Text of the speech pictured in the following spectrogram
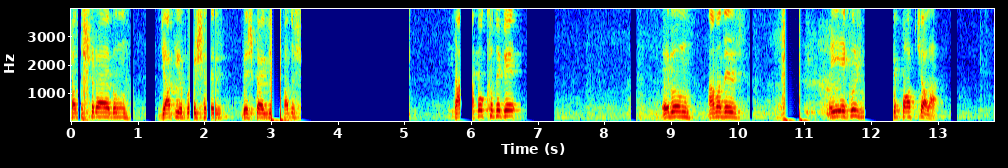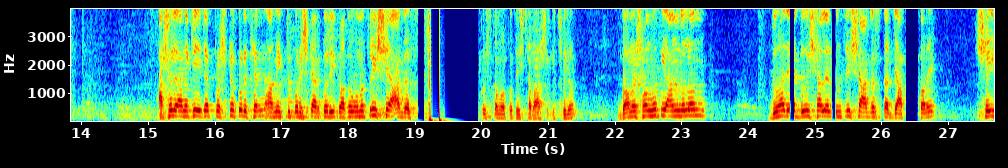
সদস্যরা এবং জাতীয় পরিষদের বেশ কয়েকজন সদস্য তার পক্ষ থেকে এবং আমাদের এই একুশ পথ চলা। আসলে অনেকে এটা প্রশ্ন করেছেন, আমি একটু পরিষ্কার করি, গত উনত্রিশে আগস্ট একুশতম প্রতিষ্ঠা বার্ষিকী ছিল। গণসংহতি আন্দোলন দু হাজার দুই সালের উনত্রিশে আগস্ট তার যাত্রা করে। সেই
